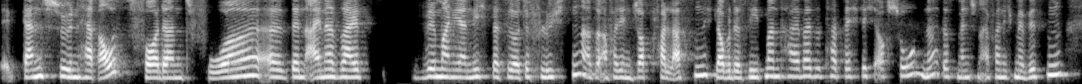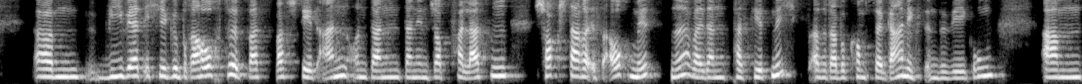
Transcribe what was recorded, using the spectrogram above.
äh, ganz schön herausfordernd vor, äh, denn einerseits will man ja nicht, dass die Leute flüchten, also einfach den Job verlassen. Ich glaube, das sieht man teilweise tatsächlich auch schon, ne? dass Menschen einfach nicht mehr wissen, ähm, wie werde ich hier gebraucht, was, was steht an und dann, dann den Job verlassen. Schockstarre ist auch Mist, ne? weil dann passiert nichts, also da bekommst du ja gar nichts in Bewegung. Ähm,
